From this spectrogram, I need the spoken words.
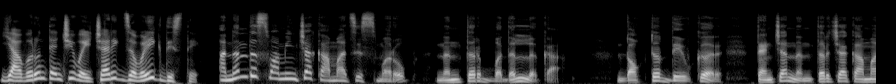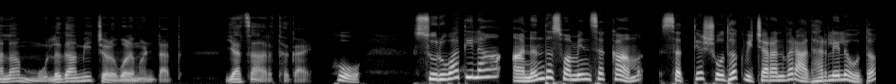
यावरून त्यांची वैचारिक जवळीक दिसते. आनंद स्वामींच्या कामाचे स्मरूप नंतर बदललं का? डॉक्टर देवकर त्यांच्या नंतरच्या कामाला मूलगामी चळवळ म्हणतात. याचा अर्थ काय? हो सुरुवातीला आनंद स्वामींचं काम सत्यशोधक विचारांवर आधारलेलं होतं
